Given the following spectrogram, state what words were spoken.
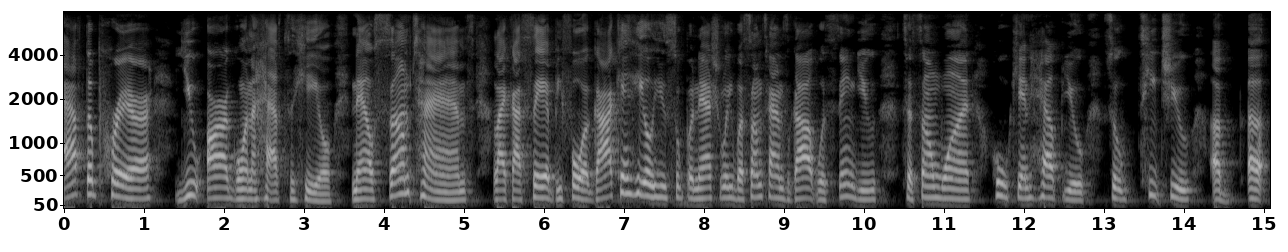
After prayer, you are going to have to heal. Now, sometimes, like I said before, God can heal you supernaturally, but sometimes God will send you to someone who can help you to teach you a, a,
